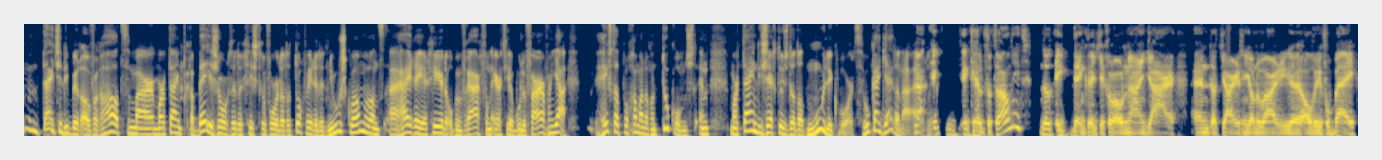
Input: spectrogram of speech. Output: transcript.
een tijdje niet meer over gehad. Maar Martijn Krabbe zorgde er gisteren voor dat het toch weer in het nieuws kwam. Want eh, hij reageerde op een vraag van RTL Boulevard van ja, heeft dat programma nog een toekomst? En Martijn die zegt dus dat dat moeilijk wordt. Hoe kijk jij daarnaar eigenlijk? Ik, ik heb het totaal niet. Dat, ik denk dat je gewoon na een jaar, en dat jaar is in januari uh, alweer voorbij,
